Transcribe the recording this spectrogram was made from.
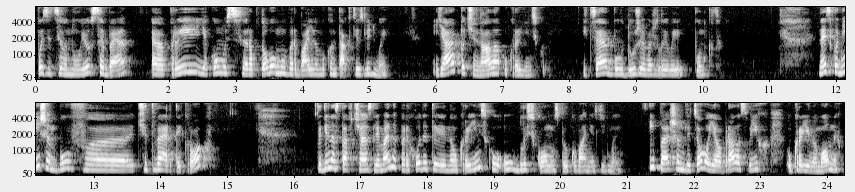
позиціоную себе е, при якомусь раптовому вербальному контакті з людьми. Я починала українською, і це був дуже важливий пункт. Найскладнішим був е, четвертий крок. Тоді настав час для мене переходити на українську у близькому спілкуванні з людьми. І першим для цього я обрала своїх україномовних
